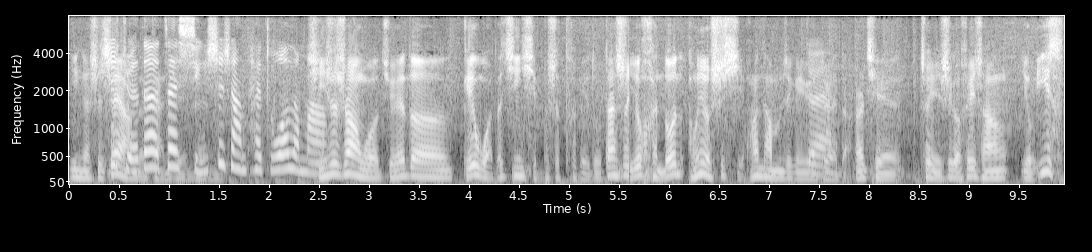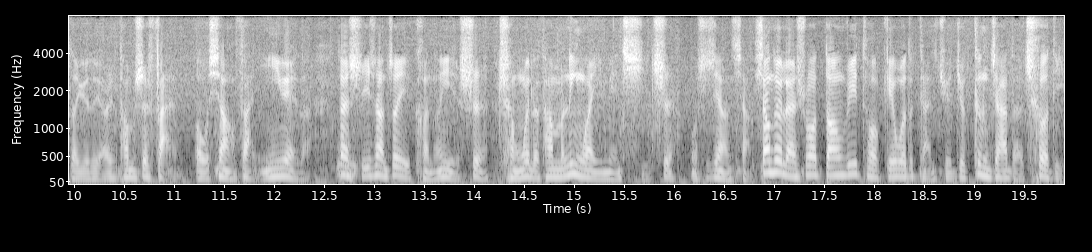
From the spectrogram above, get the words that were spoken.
应该是这是样的觉得在形式上太多了吗？形式上，我觉得给我的惊喜不是特别多，但是有很多朋友是喜欢他们这个乐队的，而且这也是个非常有意思的乐队，而且他们是反偶像、反音乐的。但实际上，这也可能也是成为了他们另外一面旗帜。我是这样想。相对来说，Don Vito 给我的感觉就更加的彻底，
